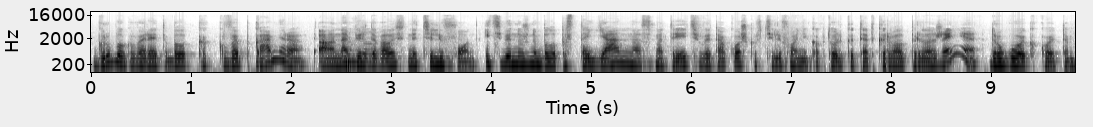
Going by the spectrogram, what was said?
грубо говоря, это было как веб-камера, а она угу. передавалась на телефон. И тебе нужно было постоянно смотреть в это окошко в телефоне. Как только ты открывал приложение, другое какое-то, там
